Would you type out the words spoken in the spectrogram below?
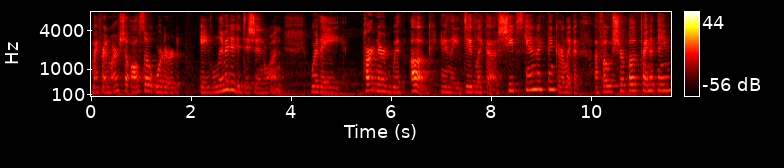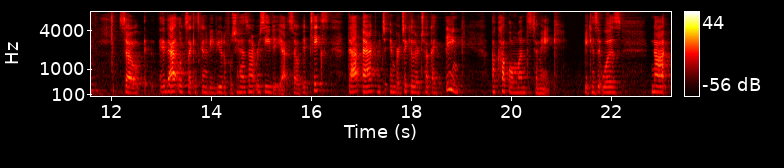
My friend Marcia also ordered a limited edition one where they partnered with UGG and they did like a sheepskin, I think, or like a, a faux Sherpa kind of thing. So it, that looks like it's gonna be beautiful. She has not received it yet. So it takes, that bag which in particular took, I think, a couple months to make because it was not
